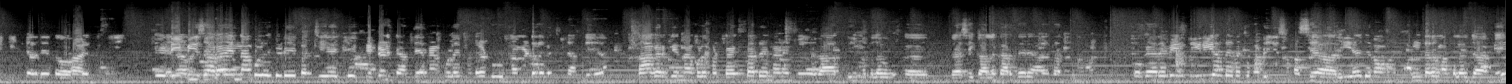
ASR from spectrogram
ਟੀਚਰ ਦੇ ਤੌਰ ਤੇ ਤੁਸੀਂ ਇਹ ਡੀਪੀ ਸਾਰਾ ਇਹਨਾਂ ਕੋਲੇ ਜਿਹੜੇ ਬੱਚੇ ਆ ਜੀ ਖੇਡਣ ਜਾਂਦੇ ਆ ਇਹਨਾਂ ਕੋਲੇ ਮਤਲਬ ਟੂਰਨਾਮੈਂਟ ਦੇ ਵਿੱਚ ਜਾਂਦੇ ਆ। ਤਾਂ ਕਰਕੇ ਇਹਨਾਂ ਕੋਲੇ ਕੰਟੈਕਟ ਆ ਤੇ ਇਹਨਾਂ ਨੇ ਰਾਤ ਦੀ ਮਤਲਬ ਅਹ, ਵੈਸੇ ਗੱਲ ਕਰਦੇ ਰਹੇ ਸਾਡੇ ਨਾਲ ਉਹ ਕਹਿ ਰਹੇ ਵੀ ਇੰਟੀਰੀਅਰ ਦੇ ਵਿੱਚ ਥੋੜੀ ਜਿਹੀ ਸਮੱਸਿਆ ਆ ਰਹੀ ਹੈ ਜਦੋਂ ਅੰਦਰ ਮਤਲਬ ਜਾ ਕੇ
